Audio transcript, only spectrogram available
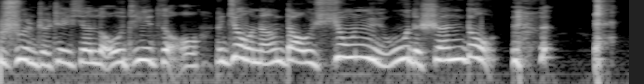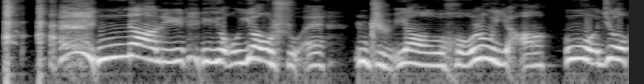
顺着这些楼梯走，就能到凶女巫的山洞。那里有药水，只要喉咙痒，我就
